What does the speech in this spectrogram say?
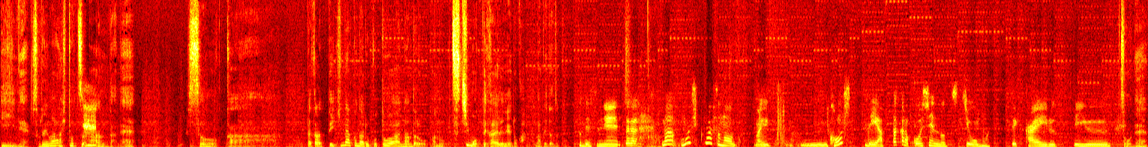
いいね。それは一つ案だね。そうか。だからできなくなることは何だろう。あの土持って帰れねえのか。負けた時に。そうですね。だからまあもしくはその、まあ、うん甲子園でやったから甲子園の土を持って帰るっていうそうね。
